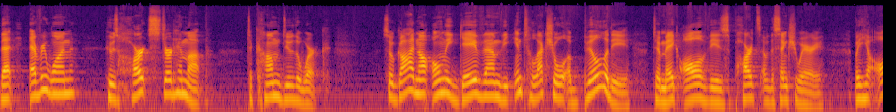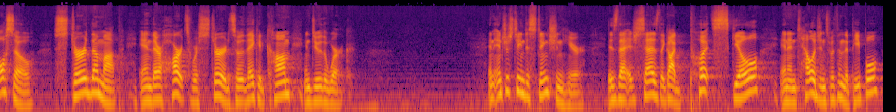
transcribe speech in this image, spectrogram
that everyone whose heart stirred him up to come do the work. So God not only gave them the intellectual ability to make all of these parts of the sanctuary, but He also stirred them up, and their hearts were stirred so that they could come and do the work. An interesting distinction here is that it says that God put skill and intelligence within the people,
